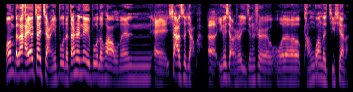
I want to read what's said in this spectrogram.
我们本来还要再讲一部的，但是那一部的话，我们哎下次讲吧。呃，一个小时已经是我的膀胱的极限了。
